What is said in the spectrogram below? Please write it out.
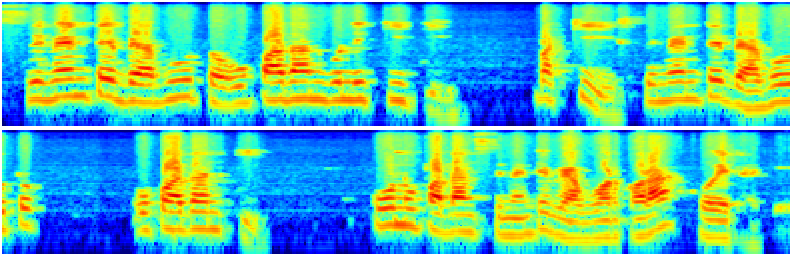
সিমেন্টে ব্যবহৃত উপাদানগুলি কি কি? বা কি? সিমেন্টে ব্যবহৃত উপাদান কি? কোন উপাদান সিমেন্টে ব্যবহার করা হয়ে থাকে?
